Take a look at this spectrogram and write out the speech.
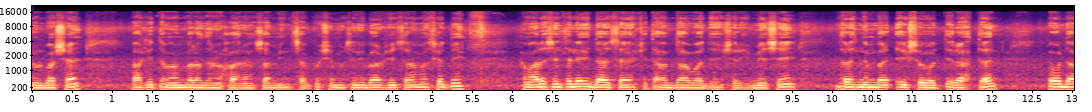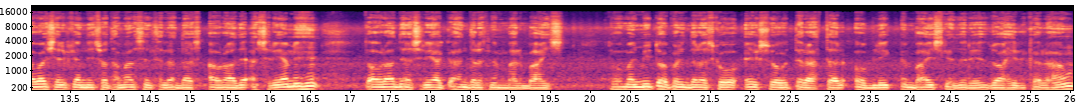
البادشاہ باقی تمام برادر خارہ سامعین سب کو شمسنی بار پھر سلامت کرتے ہیں ہمارا سلسلہ درس کتاب دعوت شریف میں سے درس نمبر ایک سو ترہتر اور دعوت شریف کے اندر اس وقت ہمارا سلسلہ دس اوراد عشریہ میں ہے تو اوراد عشریہ کا درس نمبر بائیس۔ تو مجموعی طور پر درس کو ایک سو ترہتر ابلک بائیس کے ذریعے ظاہر کر رہا ہوں۔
